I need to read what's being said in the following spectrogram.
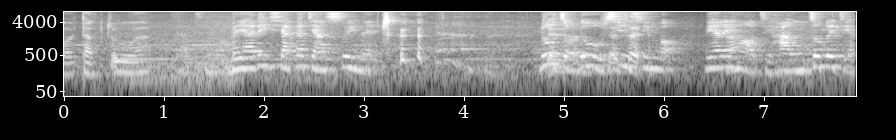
无读书啊。袂啊，你写甲真水呢。愈做愈有信心无？你安尼吼，一项做过一项，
